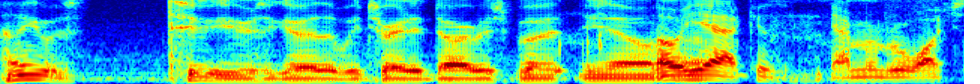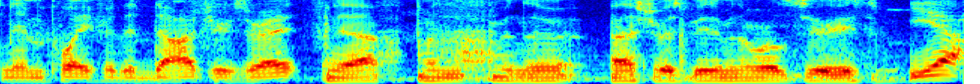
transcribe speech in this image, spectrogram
I think it was two years ago that we traded Darvish, but you know. oh uh, yeah, because I remember watching him play for the Dodgers, right? Yeah, when when the Astros beat him in the World Series. Yeah.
